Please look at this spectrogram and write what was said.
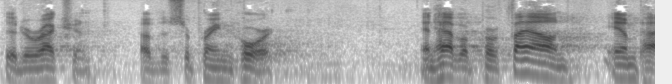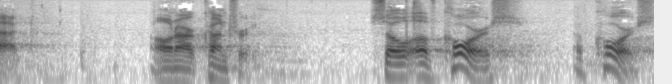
the direction of the Supreme Court and have a profound impact on our country. So, of course, of course,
